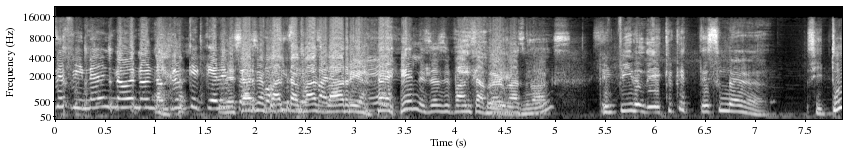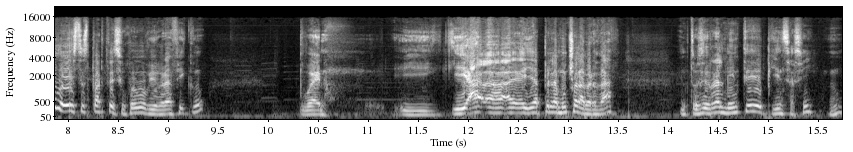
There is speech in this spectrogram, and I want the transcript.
la final. No, no, no creo que quede Les hace falta más barrio. ¿eh? Les hace falta ver más box. ¿Qué pido? Creo que es una. Si todo esto es parte de su juego biográfico, bueno, y, ya, apela mucho a la verdad. Entonces realmente piensa así, ¿no?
